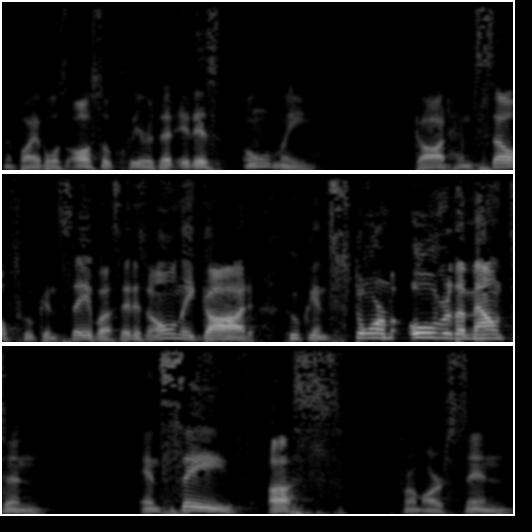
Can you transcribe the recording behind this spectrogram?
The Bible is also clear that it is only God himself who can save us. It is only God who can storm over the mountain and save us from our sin.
